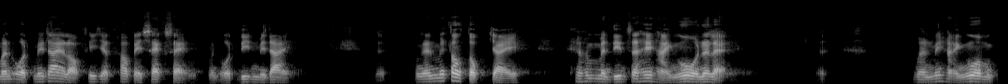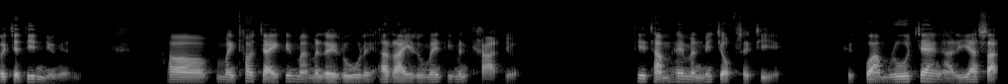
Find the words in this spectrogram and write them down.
มันอดไม่ได้หรอกที่จะเข้าไปแทรกแซงมันอดดิ้นไม่ได้เพราะงั้นไม่ต้องตกใจมันดิ้นซะให้หายโง่นั่นแหละ มันไม่หายโง่มันก็จะดิ้นอยู่งั้นพอมันเข้าใจขึ้นมามันเลยรู้เลยอะไรรู้ไหมที่มันขาดอยู่ ที่ทำให้มันไม่จบสักทีคือความรู้แจ้งอริยสัจ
